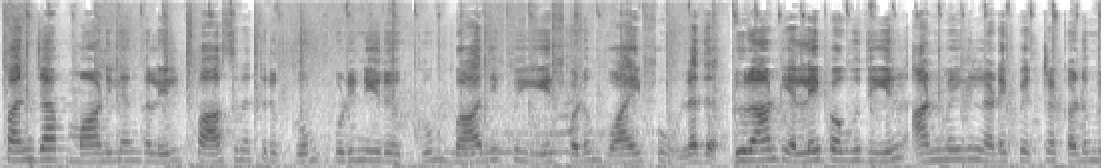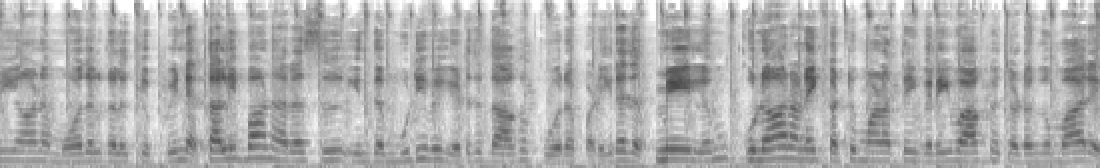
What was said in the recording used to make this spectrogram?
பஞ்சாப் மாநிலங்களில் பாசனத்திற்கும் குடிநீருக்கும் பாதிப்பு ஏற்படும் வாய்ப்பு உள்ளது. டுராண்ட் எல்லைப் பகுதியில் அண்மையில் நடைபெற்ற கடுமையான மோதல்களுக்கு பின்னர் தலிபான் அரசு இந்த முடிவை எடுத்ததாக கூறப்படுகிறது. மேலும் குனார் அணை கட்டுமானத்தை விரைவாக தொடங்குமாறு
